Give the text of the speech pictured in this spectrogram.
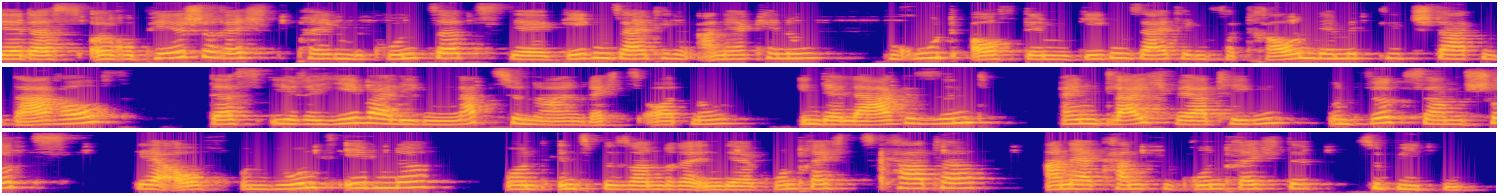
Der das europäische Recht prägende Grundsatz der gegenseitigen Anerkennung beruht auf dem gegenseitigen Vertrauen der Mitgliedstaaten darauf, dass ihre jeweiligen nationalen Rechtsordnungen in der Lage sind, einen gleichwertigen und wirksamen Schutz der auf Unionsebene und insbesondere in der Grundrechtscharta anerkannten Grundrechte zu bieten.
